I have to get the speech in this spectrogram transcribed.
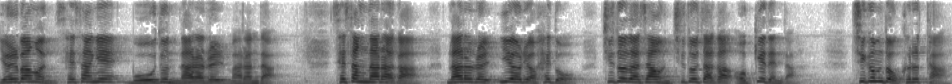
열방은 세상의 모든 나라를 말한다. 세상 나라가 나라를 이어려 해도 지도자 자원 지도자가 없게 된다. 지금도 그렇다.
